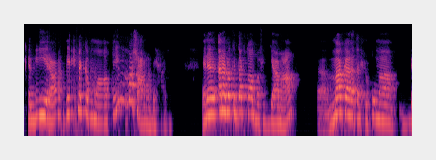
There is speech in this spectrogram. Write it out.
كبيرة نحن كمواطنين ما شعرنا بحاجة. يعني أنا الوقت ذاك طالبة في الجامعة ما كانت الحكومة ب...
